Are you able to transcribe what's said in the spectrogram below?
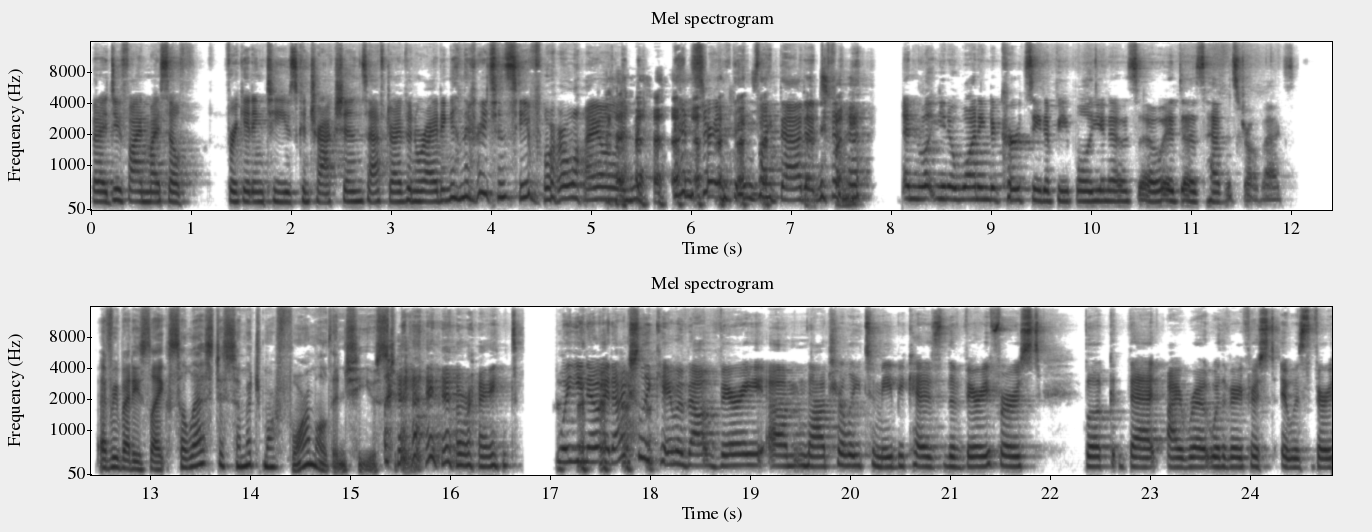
But I do find myself forgetting to use contractions after I've been writing in the Regency for a while and, and certain things like that. And, and, you know, wanting to curtsy to people, you know, so it does have its drawbacks. Everybody's like, Celeste is so much more formal than she used to be. right. Well, you know, it actually came about very um, naturally to me because the very first book that I wrote, well, the very first, it was the very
